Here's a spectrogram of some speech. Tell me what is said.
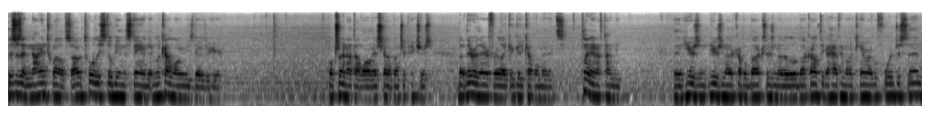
This was at 9:12, so I would totally still be in the stand. And look how long these does are here. Well, it's really not that long. I just got a bunch of pictures, but they were there for like a good couple minutes. Plenty enough time to. Then here's an, here's another couple bucks. There's another little buck. I don't think I have him on camera before just then.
